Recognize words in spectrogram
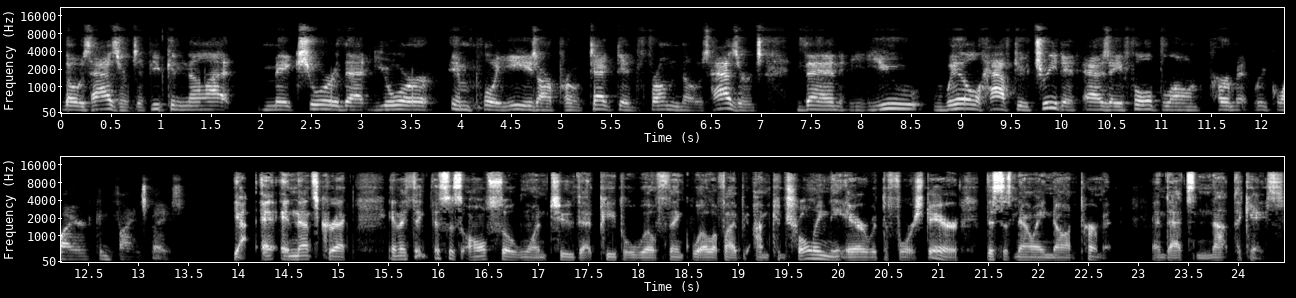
those hazards, if you cannot make sure that your employees are protected from those hazards, then you will have to treat it as a full blown permit required confined space. Yeah, and that's correct. And I think this is also one too that people will think, well, if I'm controlling the air with the forced air, this is now a non-permit and that's not the case.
